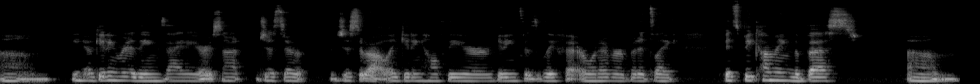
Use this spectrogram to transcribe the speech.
um, you know getting rid of the anxiety or it's not just a just about like getting healthy or getting physically fit or whatever but it's like it's becoming the best um,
